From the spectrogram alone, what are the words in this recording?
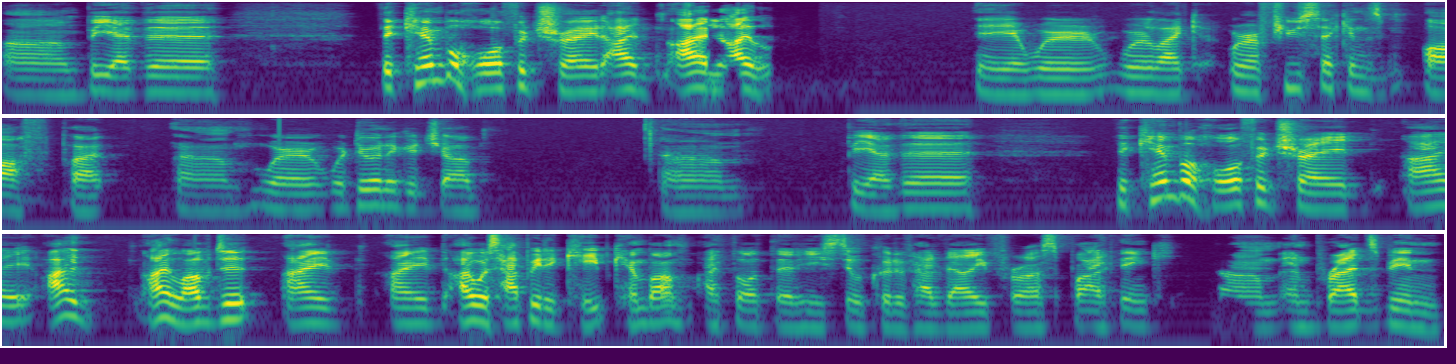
um, but yeah, the the Kemba Horford trade, I I, I yeah, we're we're like we're a few seconds off, but um, we're we're doing a good job. Um, but yeah, the the Kemba Horford trade, I I I loved it. I, I I was happy to keep Kemba. I thought that he still could have had value for us, but I think um, and Brad's been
